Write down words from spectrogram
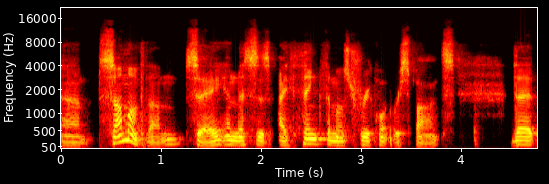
um, some of them say, and this is, I think, the most frequent response, that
